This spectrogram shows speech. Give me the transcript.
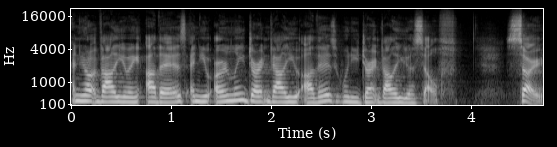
and you're not valuing others and you only don't value others when you don't value yourself. So,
